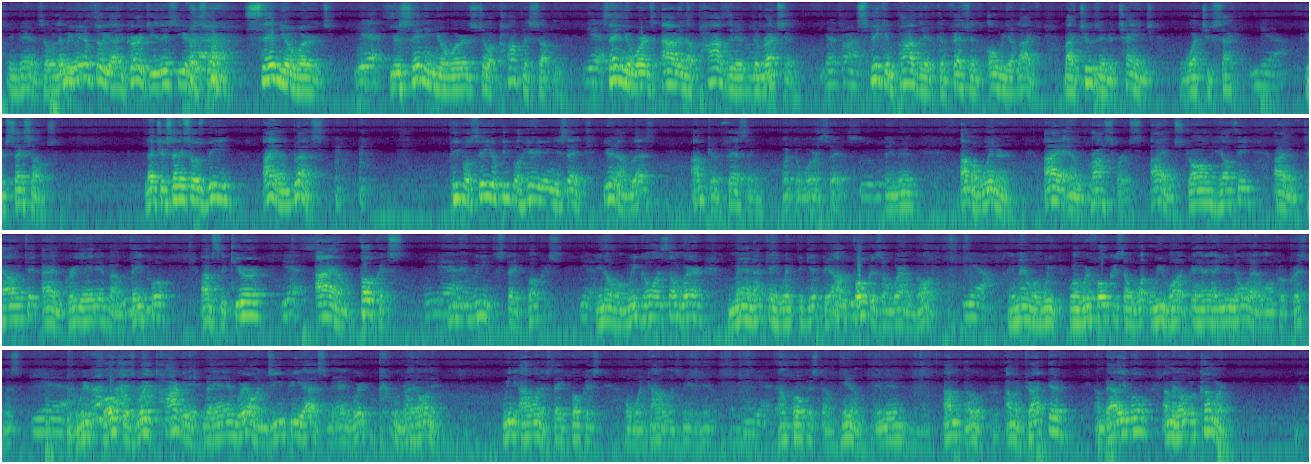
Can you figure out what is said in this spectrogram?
Amen. So let me read them to you. I encourage you this year to send, send your words. Yes. You're sending your words to accomplish something. Yes. Send your words out in a positive direction. That's right. Speaking positive confessions over your life by choosing to change what you say. Yeah. Your say-sos. Let your say-sos be, I am blessed. People see you, people hear you, and you say, you're not blessed. I'm confessing what the word says. Mm-hmm. Amen. I'm a winner. I am prosperous. I am strong, healthy. I am talented. I am creative. I'm mm-hmm. faithful. I'm secure. Yes. I am focused. Amen. We need to stay focused. Yes. You know, when we going somewhere, man, I can't wait to get there. I'm mm-hmm. focused on where I'm going. Yeah. Amen. When we when we're focused on what we want, man, you know what I want for Christmas. Yeah. We're focused. We're targeted, man. We're on GPS, man. We're right on it. We I want to stay focused on what God wants me to do. Yes. I'm focused on Him. Amen. I'm oh, I'm attractive. I'm valuable. I'm an overcomer.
